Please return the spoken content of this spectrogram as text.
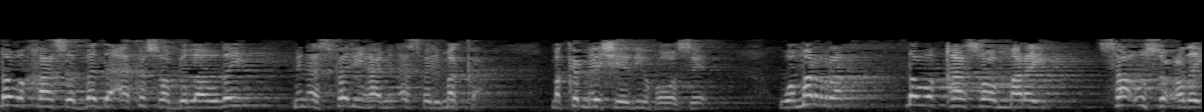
Dhawaqaasoo bada'a ka soo bilowday min asfaliha min asfali maka maka meesheedii hoose. Wa mara dhawaqaasoo maray saa u socday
